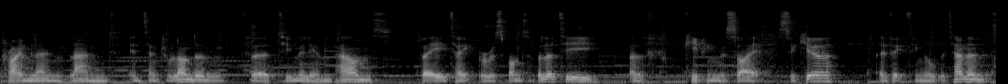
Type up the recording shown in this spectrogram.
prime land, land in central London for £2 million. They take the responsibility of keeping the site secure, evicting all the tenants,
